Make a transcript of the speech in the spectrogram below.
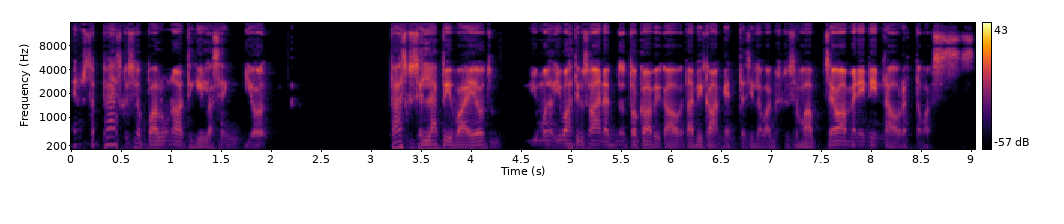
en muista pääskö se jopa Lunatikilla sen jo... Pääskö sen läpi vai joutu... Jumahtiko se aina toka vika, tai vikaan kenttä sillä vai koska se vaan, se vaan meni niin naurettavaksi.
